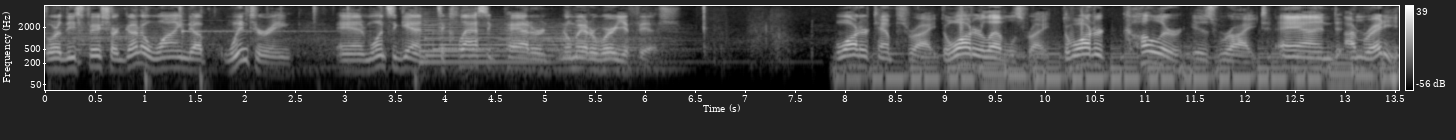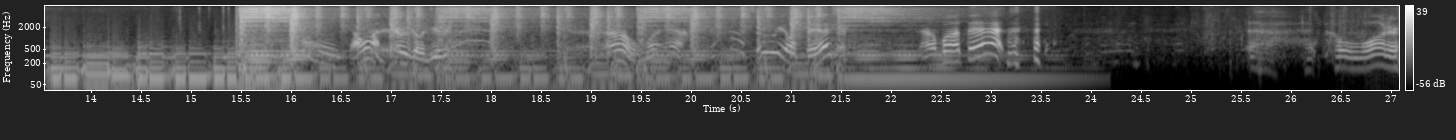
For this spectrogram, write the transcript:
where these fish are gonna wind up wintering and once again, it's a classic pattern no matter where you fish. Water temp's right, the water level's right, the water color is right, and I'm ready. Go on. There we go, Jimmy. Oh, what? Yeah. That's a real fish. How about that? that cold water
